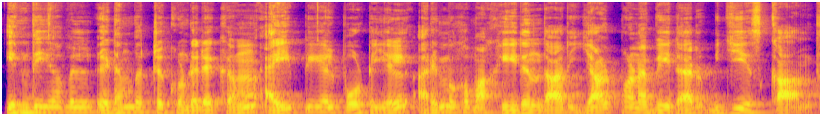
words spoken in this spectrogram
இந்தியாவில் இடம்பெற்றுக் கொண்டிருக்கும் ஐபிஎல் போட்டியில் அறிமுகமாக இருந்தார் யாழ்ப்பாண வீரர் விஜயஸ்காந்த்.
